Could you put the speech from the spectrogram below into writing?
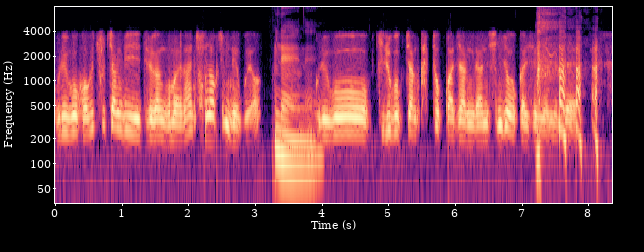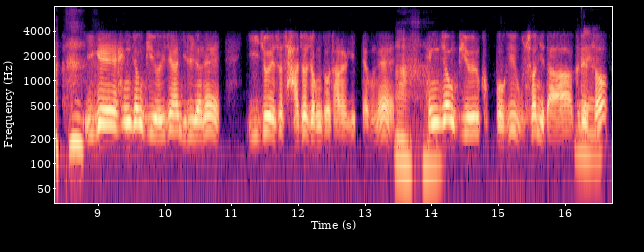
그리고 거기 출장비 들어간 것만 해도 한 천억쯤 되고요. 네, 네. 그리고 길국장 카톡과장이라는 신조어까지 생겼는데 이게 행정 비효율이 한 1년에 2조에서 4조 정도 달하기 때문에 아하. 행정 비효율 극복이 우선이다. 그래서 네.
